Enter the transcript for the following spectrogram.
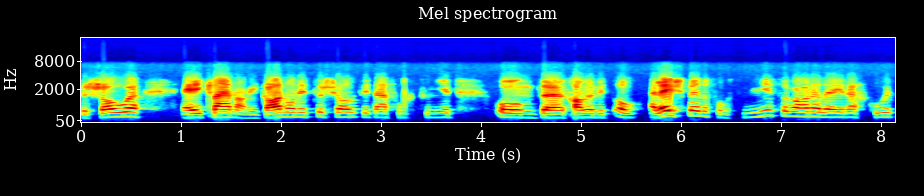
verschauen. Ein Clan habe ich gar noch nicht durchschaut, wie der funktioniert. Und äh, kann man mit auch allein spielen, funktioniert sogar allein recht gut.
